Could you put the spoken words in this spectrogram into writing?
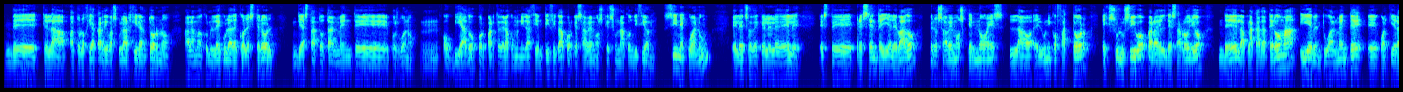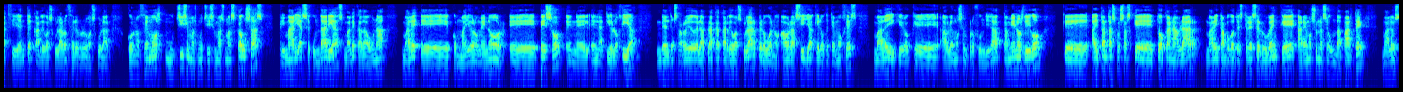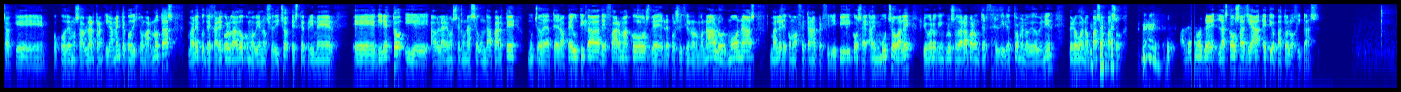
de que la patología cardiovascular gira en torno a la molécula de colesterol ya está totalmente, pues bueno, mm, obviado por parte de la comunidad científica porque sabemos que es una condición sine qua non el hecho de que el LDL esté presente y elevado, pero sabemos que no es el único factor exclusivo para el desarrollo de la placa de ateroma y eventualmente eh, cualquier accidente cardiovascular o cerebrovascular. Conocemos muchísimas, muchísimas más causas primarias, secundarias, ¿vale? Cada una, ¿vale? Eh, con mayor o menor eh, peso en, en la etiología del desarrollo de la placa cardiovascular, pero bueno, ahora sí ya quiero que te mojes, ¿vale? Y quiero que hablemos en profundidad. También os digo que hay tantas cosas que tocan hablar, ¿vale? Y tampoco te estreses, Rubén, que haremos una segunda parte, ¿vale? O sea que podemos hablar tranquilamente, podéis tomar notas, ¿vale? Dejaré colgado, como bien os he dicho, este primer eh, directo y eh, hablaremos en una segunda parte mucho de terapéutica, de fármacos, de reposición hormonal, hormonas, ¿vale? De cómo afectan al perfil lipídico, o hay mucho, ¿vale? Yo creo que incluso dará para un tercer directo, me lo veo venir, pero bueno, paso a paso. Hablemos de las causas ya etiopatológicas.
